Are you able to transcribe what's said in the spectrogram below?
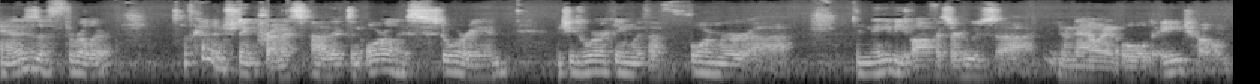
and this is a thriller with kind of an interesting premise. Uh, it's an oral historian, and she's working with a former uh, Navy officer who's uh, you know now in an old age home,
